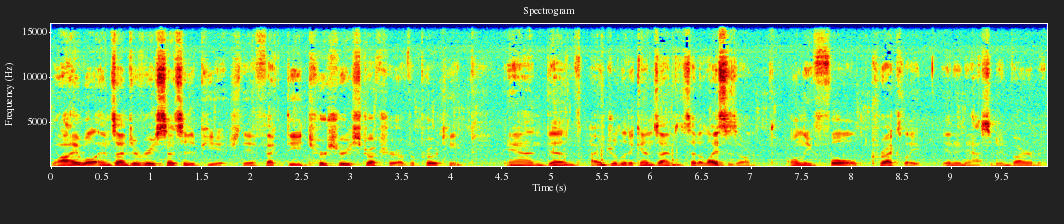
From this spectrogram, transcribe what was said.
Why? Well, enzymes are very sensitive to pH. They affect the tertiary structure of a protein. And the hydrolytic enzymes inside a lysosome only fold correctly in an acid environment.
